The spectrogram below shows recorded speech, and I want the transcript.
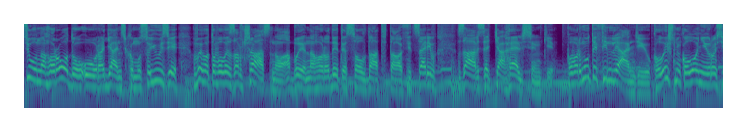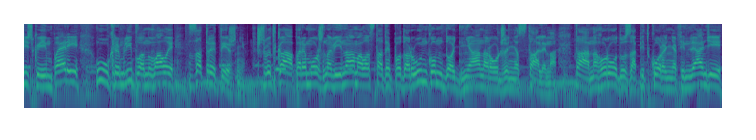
Цю нагороду у радянському союзі виготовили завчасно, аби нагородити солдат та офіцерів за взяття Гельсінкі. Повернути Фінляндію, колишню колонію Російської імперії, у Кремлі планували за три тижні. Швидка переможна війна мала стати подарунком до дня народження Сталіна. Та нагороду за підкорення Фінляндії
